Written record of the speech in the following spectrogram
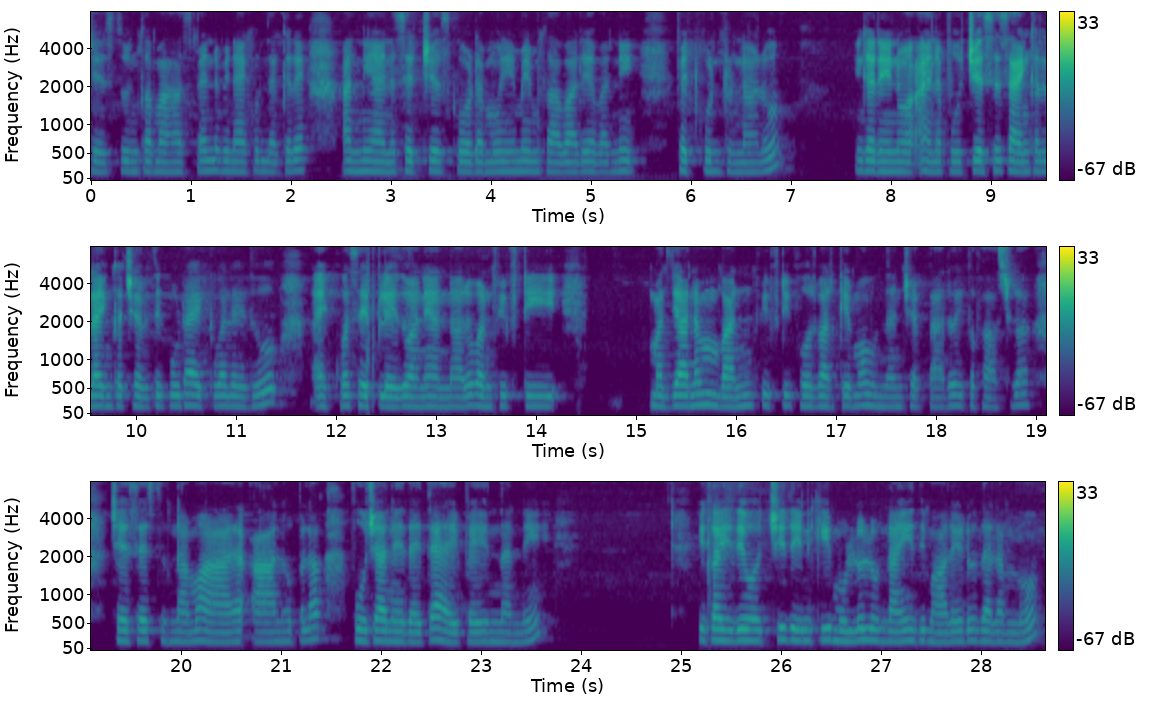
చేస్తూ ఇంకా మా హస్బెండ్ వినాయకుని దగ్గరే అన్నీ ఆయన సెట్ చేసుకోవడము ఏమేమి కావాలి అవన్నీ పెట్టుకుంటున్నాడు ఇంకా నేను ఆయన పూజ చేసే సాయంకాలం ఇంకా చవితి కూడా ఎక్కువ లేదు. ఎక్కువసేపు లేదు అని అన్నారు. వన్ ఫిఫ్టీ మధ్యాహ్నం వన్ ఫిఫ్టీ ఫోర్ వరకేమో ఉందని చెప్పారు. ఇక ఫాస్ట్గా చేసేస్తున్నాము. ఆ- ఆ లోపల పూజ అనేది అయితే అయిపోయిందండి. ఇక ఇది వచ్చి దీనికి ముళ్ళులు ఉన్నాయి. ఇది మారేడు దళము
